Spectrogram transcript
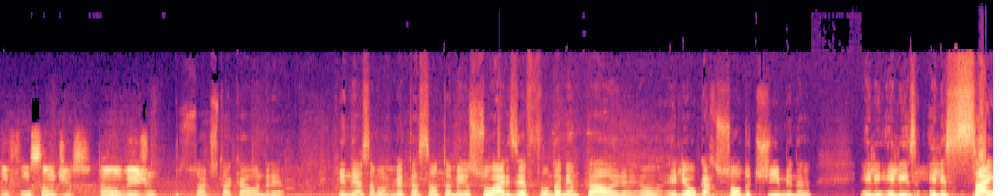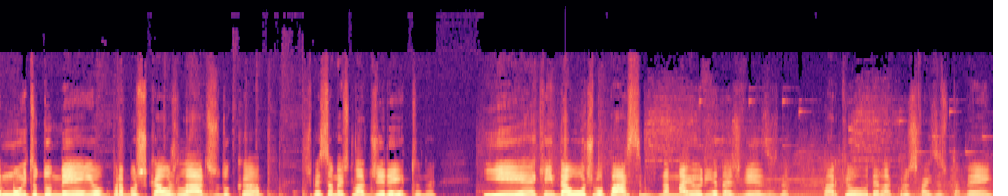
em função disso. Então eu vejo. Só destacar, André, que nessa movimentação também o Soares é fundamental. Né? Ele é o garçom do time, né? Ele, ele, ele sai muito do meio para buscar os lados do campo, especialmente do lado direito, né? E é quem dá o último passe, na maioria das vezes, né? Claro que o De La Cruz faz isso também.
